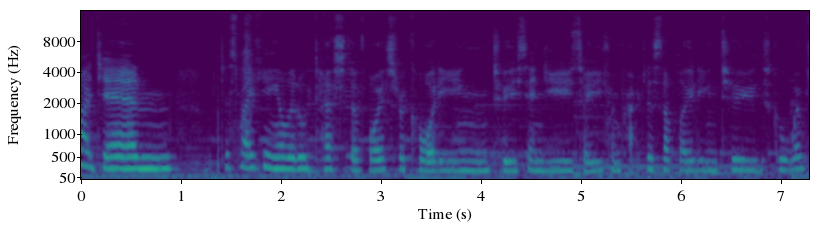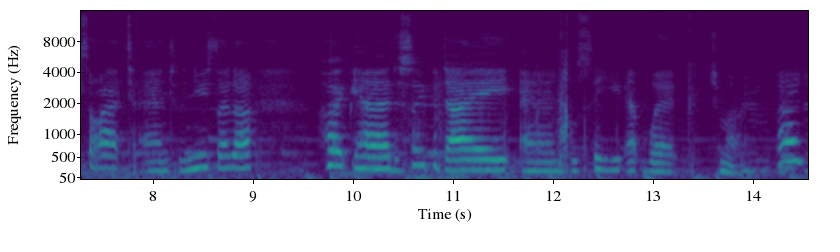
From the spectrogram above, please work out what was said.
Hi, Gen. Just making a little test of voice recording to send you so you can practice uploading to the school website and to the newsletter. Hope you had a super day, and we'll see you at work tomorrow. Bye.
